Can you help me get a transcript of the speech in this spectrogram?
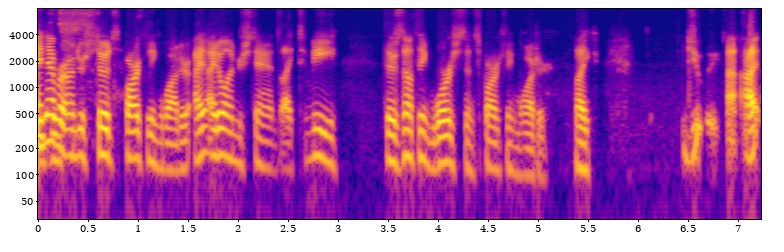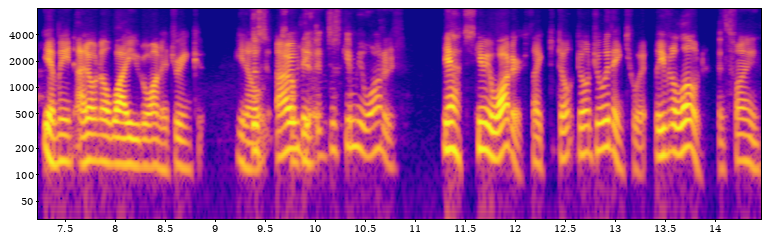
I never just- understood sparkling water. I, I don't understand. Like to me, there's nothing worse than sparkling water. Like, do you, I, I mean, I don't know why you'd want to drink. You know, just, I would just give me water. yeah, just give me water. Like, don't don't do anything to it. Leave it alone. It's fine.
